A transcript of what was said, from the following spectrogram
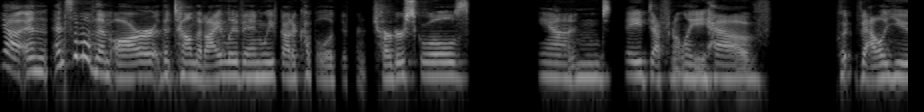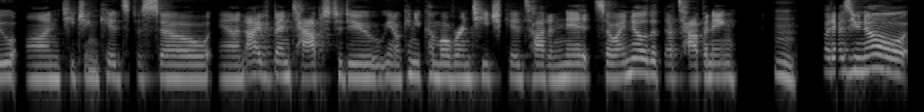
Yeah, and and some of them are the town that I live in. We've got a couple of different charter schools, and they definitely have put value on teaching kids to sew. And I've been tapped to do, you know, can you come over and teach kids how to knit? So I know that that's happening. Hmm. But as you know,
